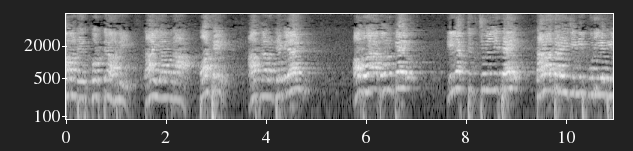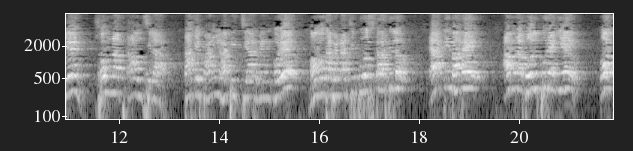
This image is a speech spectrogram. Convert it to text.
আমাদের করতে হবে। তাই আমরা পথে আপনারা দেখলেন, অভয়া ইলেকট্রিক চুল্লিতে তাড়াতাড়ি যিনি পুড়িয়ে দিলেন, সোমনাথ কাউন্সিলর তাকে পানিহাটির চেয়ারম্যান করে মমতা ব্যানার্জি পুরস্কার দিল। একইভাবে আমরা বোলপুরে গিয়ে কত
